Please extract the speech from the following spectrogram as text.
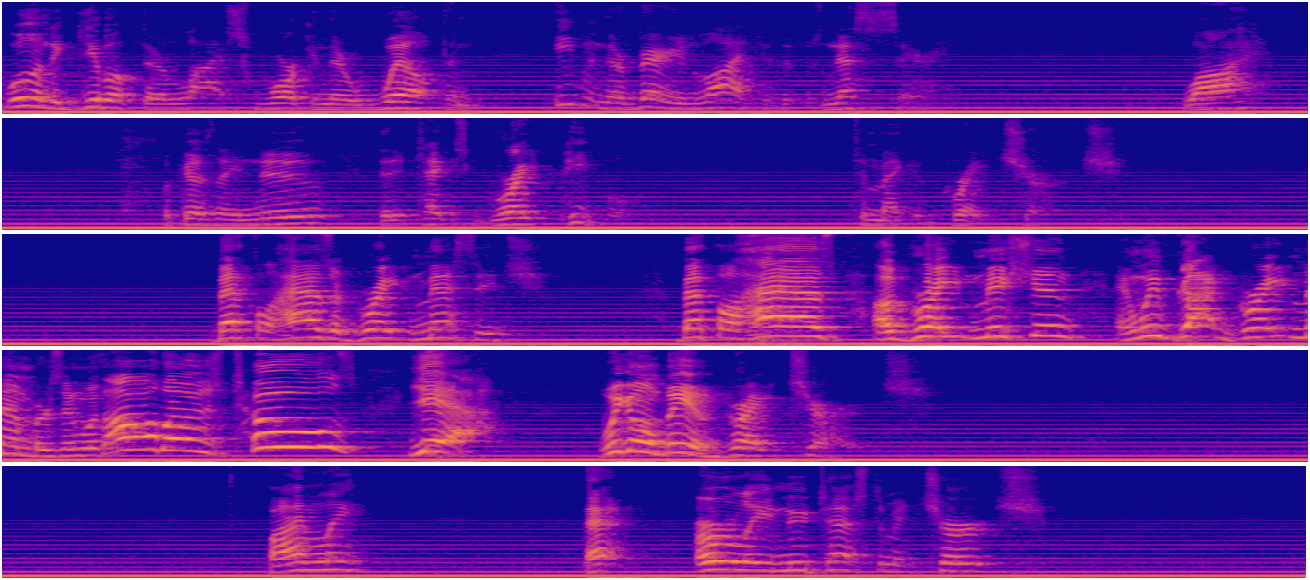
Willing to give up their life's work and their wealth and even their very life if it was necessary. Why? Because they knew that it takes great people to make a great church. Bethel has a great message. Bethel has a great mission, and we've got great members. And with all those tools, yeah, we're going to be a great church. Finally, that early New Testament church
